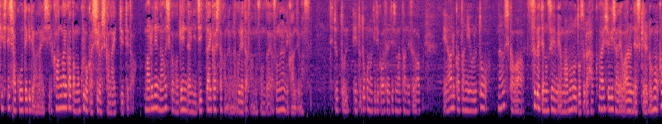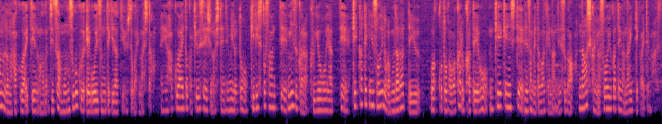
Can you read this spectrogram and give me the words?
決して社交的ではないし、考え方も黒か白しかないって言ってた。まるでナウシカが現代に実体化したかのようなグレタさんの存在はそのように感じます。ちょっと、えっ、と、どこの記事か忘れてしまったんですが、え、ある方によると、ナウシカは全ての生命を守ろうとする博愛主義者ではあるんですけれども、彼女の博愛っていうのは実はものすごくエゴイズム的だっていう人がいました。えー、博愛とか救世主の視点で見ると、キリストさんって自ら苦行をやって、結果的にそういうのが無駄だっていうことがわかる過程を経験して目覚めたわけなんですが、ナウシカにはそういう過程がないって書いてます。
